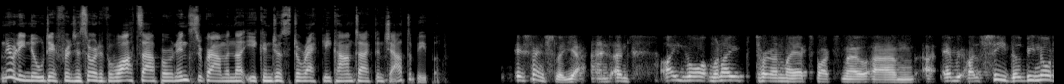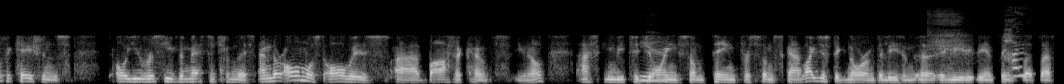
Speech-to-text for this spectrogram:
nearly no different to sort of a WhatsApp or an Instagram, in that you can just directly contact and chat to people. Essentially, yeah, and and I go when I turn on my Xbox now. Um, every I'll see there'll be notifications oh, you received a message from this. And they're almost always uh, bot accounts, you know, asking me to yeah. join something for some scam. I just ignore them, delete them uh, immediately and things how, like that.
